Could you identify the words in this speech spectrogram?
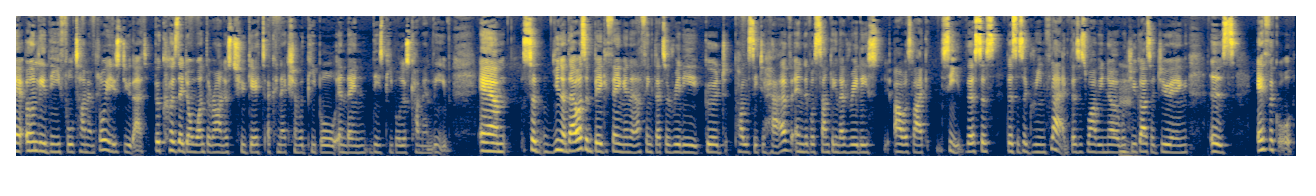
Uh, only the full time employees do that because they don't want the rhinos to get a connection with people, and then these people just come and leave. Um, so you know that was a big thing, and I think that's a really good policy to have. And it was something that really I was like, see, this is this is a green flag. This is why we know what you guys are doing is ethical.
